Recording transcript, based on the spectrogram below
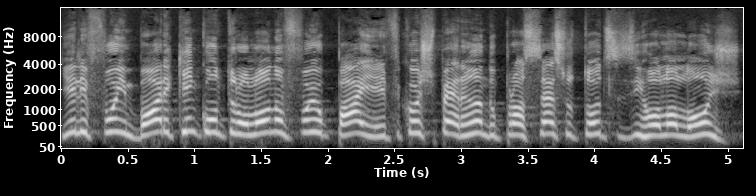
E ele foi embora e quem controlou não foi o pai, ele ficou esperando, o processo todo se desenrolou longe.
